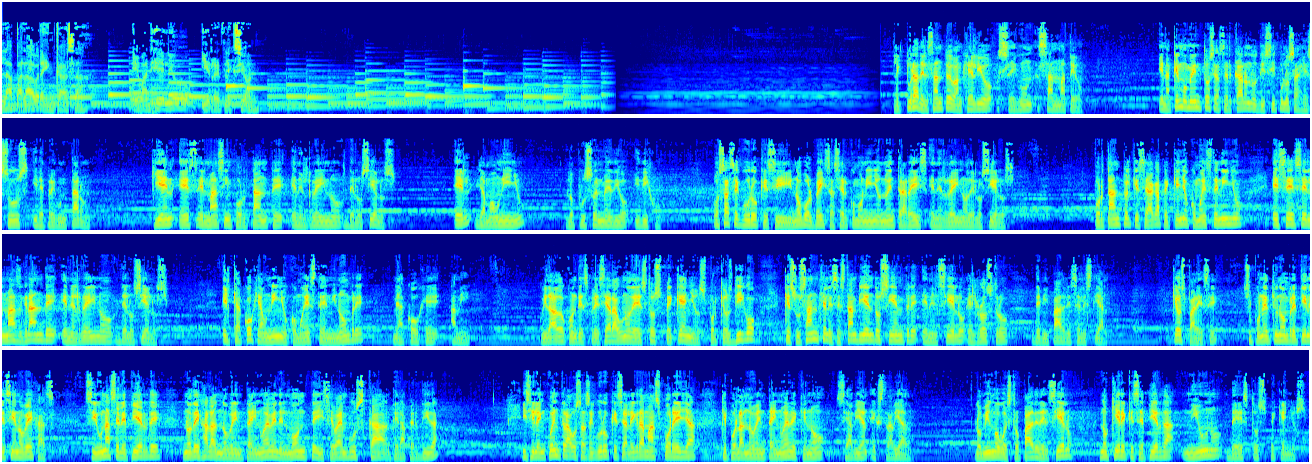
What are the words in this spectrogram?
La palabra en casa. Evangelio y reflexión. Lectura del Santo Evangelio según San Mateo. En aquel momento se acercaron los discípulos a Jesús y le preguntaron, ¿quién es el más importante en el reino de los cielos? Él llamó a un niño, lo puso en medio y dijo, Os aseguro que si no volvéis a ser como niños no entraréis en el reino de los cielos. Por tanto, el que se haga pequeño como este niño, ese es el más grande en el reino de los cielos. El que acoge a un niño como este en mi nombre, me acoge a mí. Cuidado con despreciar a uno de estos pequeños, porque os digo que sus ángeles están viendo siempre en el cielo el rostro de mi Padre Celestial. ¿Qué os parece? Suponed que un hombre tiene cien ovejas. Si una se le pierde, ¿no deja las noventa y nueve en el monte y se va en busca de la perdida? Y si la encuentra, os aseguro que se alegra más por ella que por las noventa y nueve que no se habían extraviado. Lo mismo vuestro Padre del cielo no quiere que se pierda ni uno de estos pequeños.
